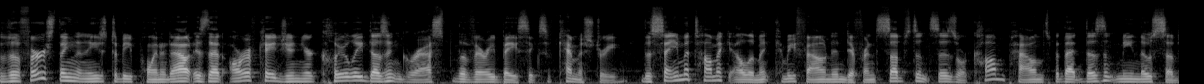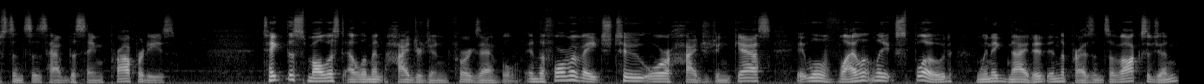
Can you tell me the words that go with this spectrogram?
The first thing that needs to be pointed out is that RFK Jr. clearly doesn't grasp the very basics of chemistry. The same atomic element can be found in different substances or compounds, but that doesn't mean those substances have the same properties. Take the smallest element, hydrogen, for example. In the form of H2 or hydrogen gas, it will violently explode when ignited in the presence of oxygen,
